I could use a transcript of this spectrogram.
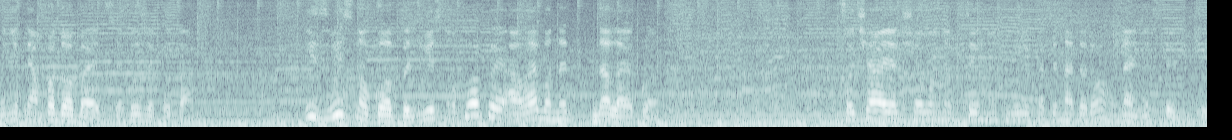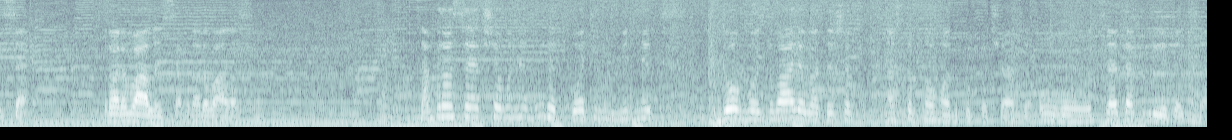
Мені прям подобається, дуже крута. І звісно копи, звісно копи, але вони далеко. Хоча якщо вони встигнуть виїхати на дорогу, не, не встигнуть, усе. Прорвалися, прорвалися. Там просто якщо вони будуть, потім від них довго звалювати, щоб наступну гонку почати. Ого, це так врізаться.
